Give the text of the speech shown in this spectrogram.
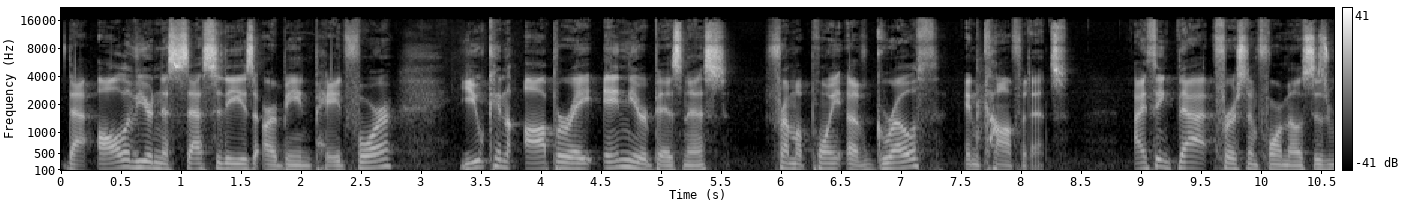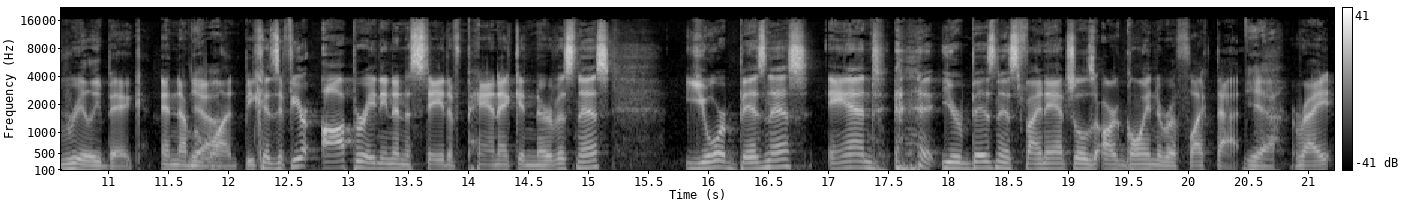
that all of your necessities are being paid for, you can operate in your business from a point of growth and confidence. I think that first and foremost is really big and number Yeah. one because if you're operating in a state of panic and nervousness, your business and your business financials are going to reflect that. Yeah. Right?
